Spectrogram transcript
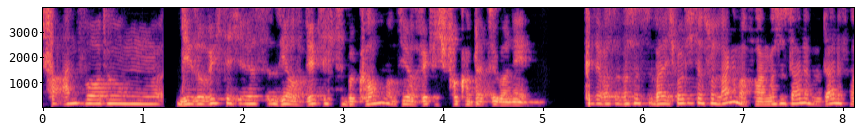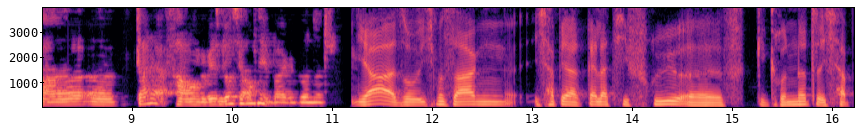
Verantwortung, die so wichtig ist, sie auch wirklich zu bekommen und sie auch wirklich komplett zu übernehmen. Peter, was, was ist, weil ich wollte dich das schon lange mal fragen, was ist deine, deine, äh, deine Erfahrung gewesen? Du hast ja auch nebenbei gegründet. Ja, also ich muss sagen, ich habe ja relativ früh äh, gegründet. Ich habe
